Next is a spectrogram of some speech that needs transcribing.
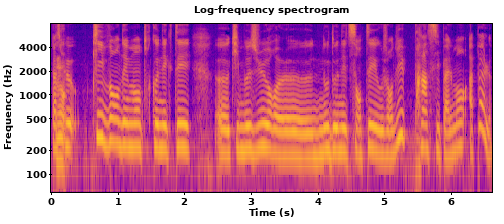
Parce que qui vend des montres connectées euh, qui mesurent euh, nos données de santé aujourd'hui? Principalement Apple.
